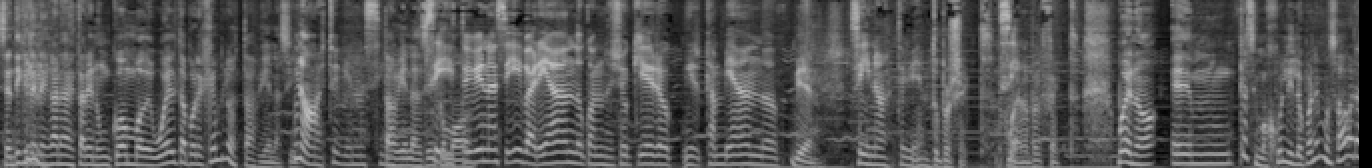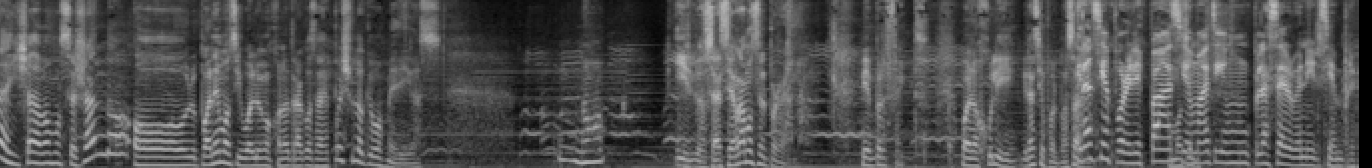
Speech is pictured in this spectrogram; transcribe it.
¿Sentís que tenés ganas de estar en un combo de vuelta, por ejemplo? ¿O estás bien así? No, estoy bien así. ¿Estás bien así Sí, como- estoy bien así, variando cuando yo quiero ir cambiando. Bien. Sí, no, estoy bien. Tu proyecto. Sí. Bueno, perfecto. Bueno, em, ¿qué hacemos, Juli? ¿Lo ponemos ahora y ya vamos cerrando? ¿O lo ponemos y volvemos con otra cosa después? Yo lo que vos me digas. No. Y, o sea, cerramos el programa. Bien, perfecto. Bueno, Juli, gracias por pasar. Gracias por el espacio. Mati. Un placer venir siempre.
